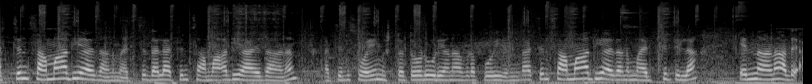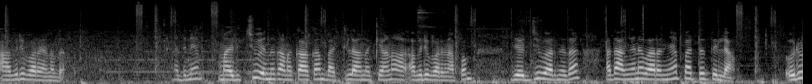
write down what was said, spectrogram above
അച്ഛൻ സമാധി ആയതാണ് മരിച്ചതല്ല അച്ഛൻ സമാധി ആയതാണ് അച്ഛന്റെ സ്വയം ഇഷ്ടത്തോടു കൂടിയാണ് അവിടെ പോയി ഇരുന്നത് അച്ഛൻ സമാധിയായതാണ് മരിച്ചിട്ടില്ല എന്നാണ് അത് അവർ പറയണത്. അതിനെ മരിച്ചു എന്ന് കണക്കാക്കാൻ പറ്റില്ല എന്നൊക്കെയാണ് അവർ പറയുന്നത് അപ്പം ജഡ്ജി പറഞ്ഞത് അത് അങ്ങനെ പറഞ്ഞാൽ പറ്റത്തില്ല. ഒരു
